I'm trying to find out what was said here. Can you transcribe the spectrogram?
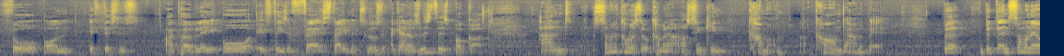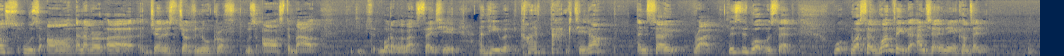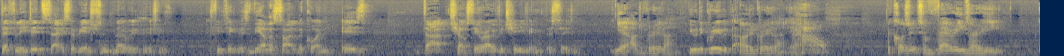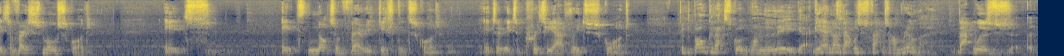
thought on if this is hyperbole or if these are fair statements. I was, again, I was listening to this podcast, and some of the comments that were coming out, I was thinking, "Come on, uh, calm down a bit." But but then someone else was asked, another uh, journalist, Jonathan Northcroft, was asked about what I'm about to say to you, and he kind of backed it up. And so, right, this is what was said. Well, so one thing that Antonio Conte definitely did say, so it'd be interesting to know if if you think this is the other side of the coin, is that Chelsea are overachieving this season. Yeah, I'd agree with that. You would agree with that? I would agree with that. Yeah, How? because it's a very very it's a very small squad. It's it's not a very gifted squad. It's a it's a pretty average squad. But the bulk of that squad won the league. Yeah, no, that was that was unreal though. That was uh,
